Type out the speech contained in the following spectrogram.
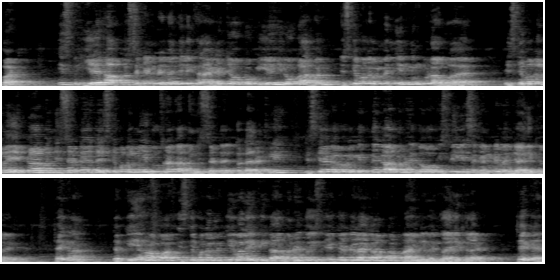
बट इस, ये आपका सेकेंडरी हैलाइड है क्यों क्योंकि ये हीरो कार्बन जिसके बगल में बेंजीन रिंग जुड़ा हुआ है, इसके बगल में एक कार्बन जिससे अटैच है इसके बगल में ये दूसरा कार्बन जिससे अटैच तो डायरेक्टली इसके अगल बगल कितने कार्बन है? दो, इसलिए ये सेकेंडरी बेंजाइलिक हैलाइड है। ठीक है ना? जबकि यहाँ पर इसके बगल में केवल एक ही कार्बन है तो इसलिए क्या कहलाएगा आपका? प्राइमरी बेंजाइलिक हैलाइड ठीक है?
